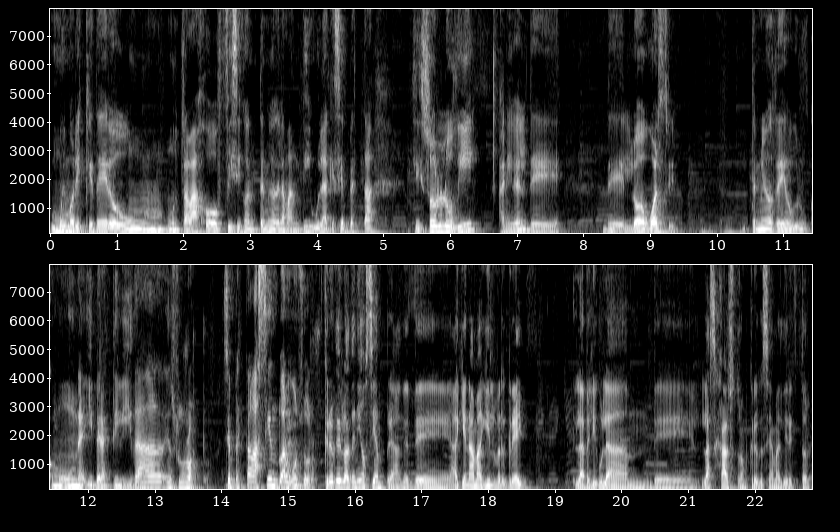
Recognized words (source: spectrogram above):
muy morisquetero, un, un trabajo físico en términos de la mandíbula que siempre está, que solo lo vi a nivel de, de Lobo Wall Street, en términos de como una hiperactividad en su rostro. Siempre estaba haciendo algo en su rostro. Creo que lo ha tenido siempre, ¿ah? desde A quien ama Gilbert Grape, la película mm, de Lars Hallström, creo que se llama el director,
